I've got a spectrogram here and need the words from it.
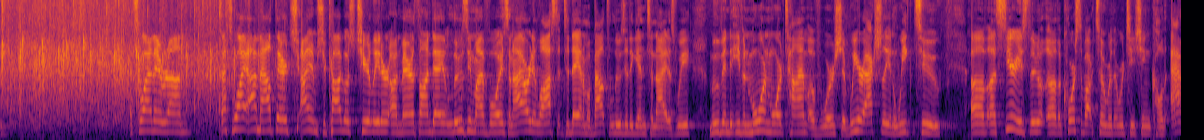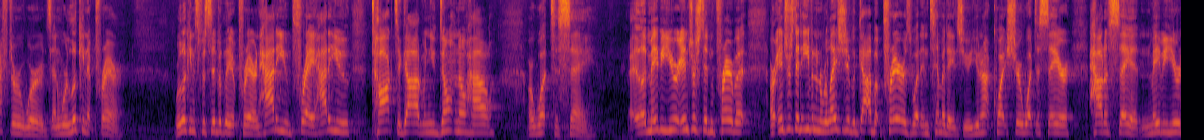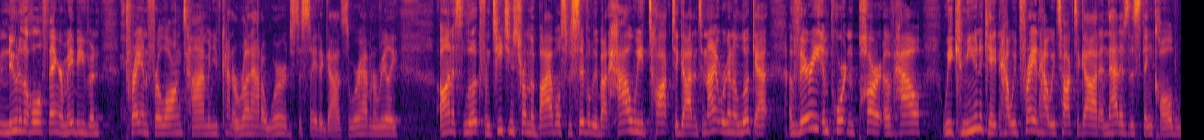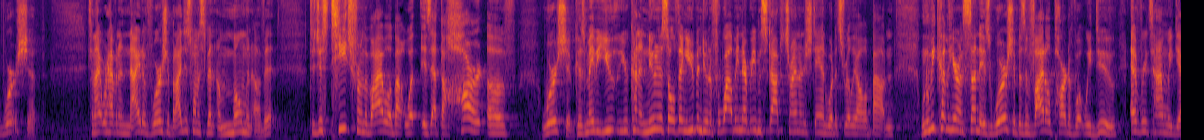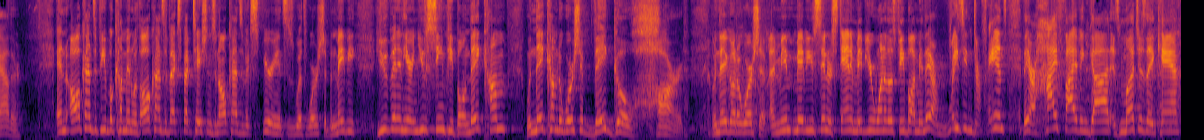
That's why they run. That's why I'm out there. I am Chicago's cheerleader on Marathon Day, losing my voice, and I already lost it today, and I'm about to lose it again tonight as we move into even more and more time of worship. We are actually in week two of a series through uh, the course of October that we're teaching called After Words, and we're looking at prayer. We're looking specifically at prayer and how do you pray? How do you talk to God when you don't know how or what to say? Uh, maybe you're interested in prayer, but are interested even in a relationship with God, but prayer is what intimidates you. You're not quite sure what to say or how to say it. And maybe you're new to the whole thing, or maybe you've been praying for a long time and you've kind of run out of words to say to God. So we're having a really honest look from teachings from the Bible specifically about how we talk to God. And tonight we're going to look at a very important part of how we communicate, and how we pray, and how we talk to God, and that is this thing called worship. Tonight we're having a night of worship, but I just want to spend a moment of it to just teach from the Bible about what is at the heart of worship. Because maybe you, you're kind of new to this whole thing. You've been doing it for a while, but you never even stopped to try and understand what it's really all about. And when we come here on Sundays, worship is a vital part of what we do every time we gather. And all kinds of people come in with all kinds of expectations and all kinds of experiences with worship. And maybe you've been in here and you've seen people, and they come, when they come to worship, they go hard when they go to worship. And maybe you've seen her standing, maybe you're one of those people. I mean, they are raising their hands, they are high fiving God as much as they can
